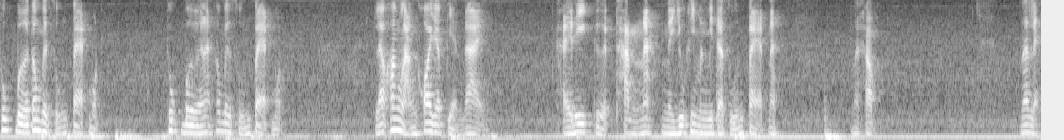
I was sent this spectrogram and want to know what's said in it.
ทุกเบอร์ต้องเป็น 08 หมด ทุกเบอร์นะต้องเป็น 08 หมด แล้วข้างหลังค่อยจะเปลี่ยนได้ ใครที่เกิดทันนะ ในยุคที่มันมีแต่ 08 นะนะครับ นั่นแหละ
